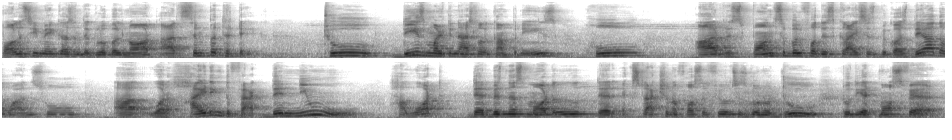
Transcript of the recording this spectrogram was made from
policymakers in the global north are sympathetic to these multinational companies who are responsible for this crisis because they are the ones who uh, were hiding the fact they knew how, what their business model, their extraction of fossil fuels is going to do to the atmosphere.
